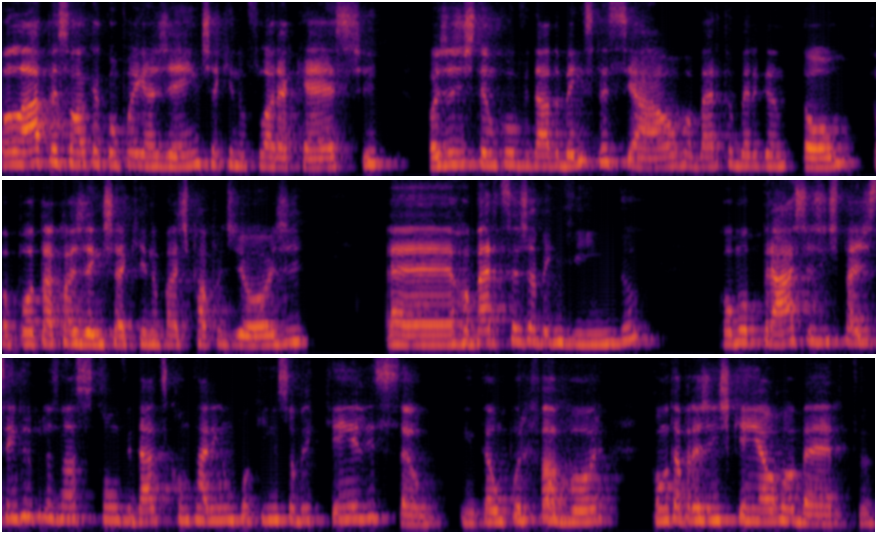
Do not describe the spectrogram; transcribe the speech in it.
Olá, pessoal que acompanha a gente aqui no FloraCast. Hoje a gente tem um convidado bem especial, Roberto Berganton. Topou estar com a gente aqui no bate-papo de hoje. É, Roberto, seja bem-vindo. Como praxe, a gente pede sempre para os nossos convidados contarem um pouquinho sobre quem eles são. Então, por favor, conta para a gente quem é o Roberto.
